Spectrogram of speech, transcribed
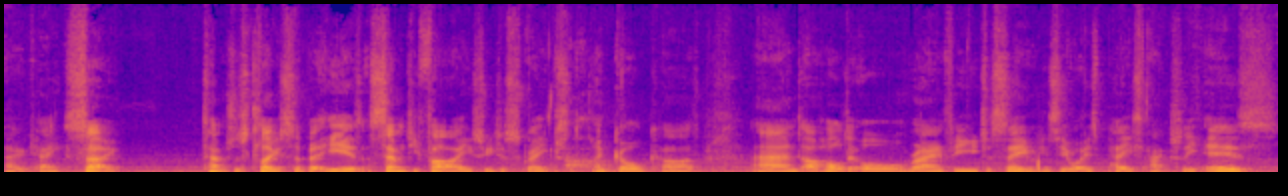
Yeah. Okay. So, Temps was closer, but he is at 75, so he just scrapes a gold card. And I'll hold it all round for you to see. We can see what his pace actually is.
